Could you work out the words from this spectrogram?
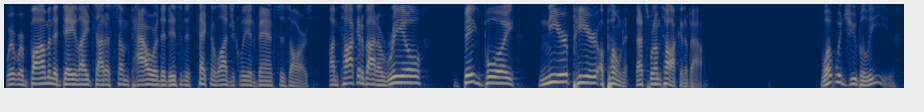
where we're bombing the daylights out of some power that isn't as technologically advanced as ours. I'm talking about a real big boy, near peer opponent. That's what I'm talking about. What would you believe?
